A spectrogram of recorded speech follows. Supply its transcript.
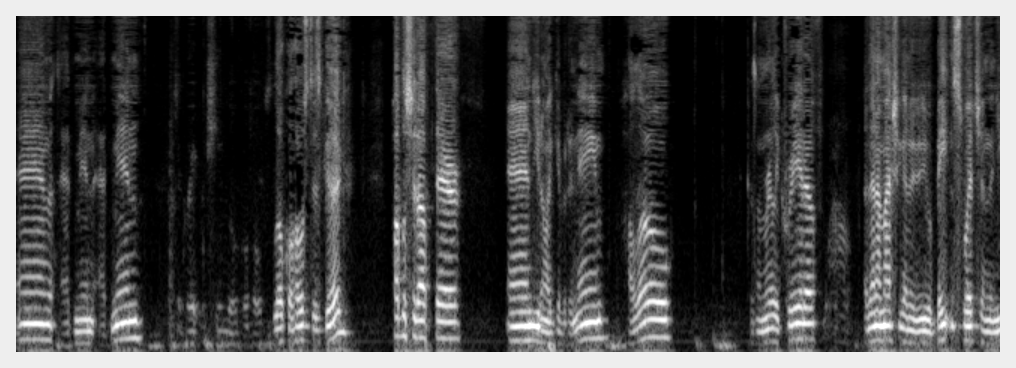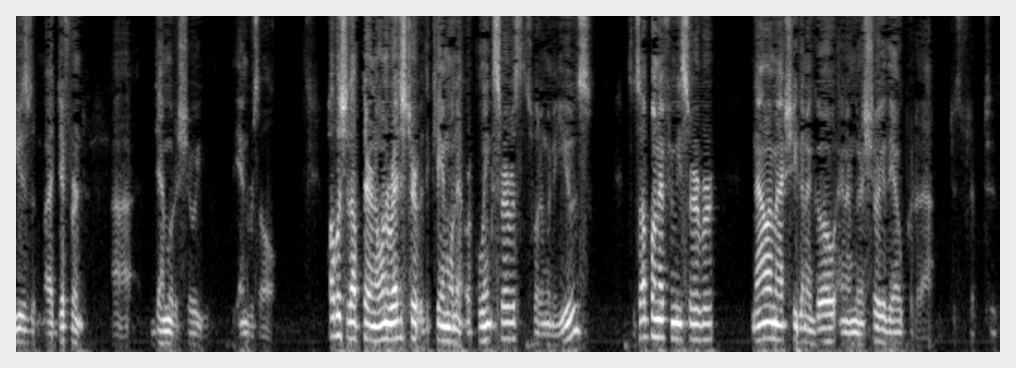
and admin admin. That's a great machine localhost. Localhost is good. Publish it up there, and you know I give it a name, hello, because I'm really creative. Wow. And then I'm actually going to do a bait and switch and then use a different uh, demo to show you the end result. Publish it up there, and I want to register it with the KML Network Link service. That's what I'm going to use. So it's up on FME server. Now I'm actually going to go and I'm going to show you the output of that. Just flip to the. Um,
